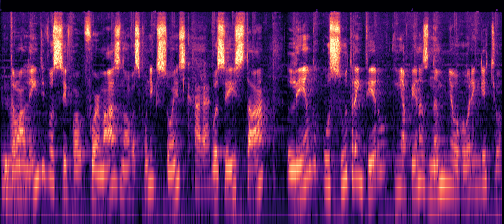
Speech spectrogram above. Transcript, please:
Então, além de você formar as novas conexões, Caraca. você está lendo o Sutra inteiro em apenas Nam-myoho Renge-kyo.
